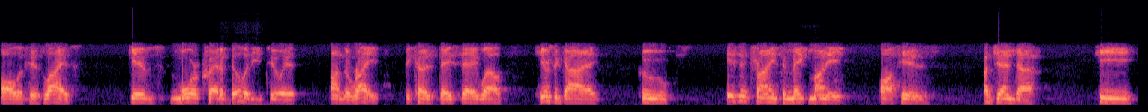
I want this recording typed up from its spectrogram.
all of his life gives more credibility to it on the right because they say, well, here's a guy who isn't trying to make money off his agenda. He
